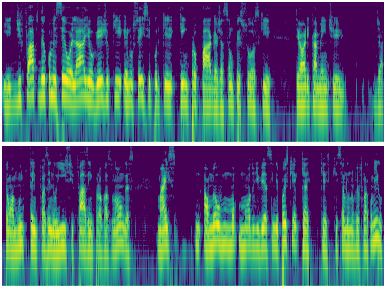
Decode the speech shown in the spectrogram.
E de fato, daí eu comecei a olhar e eu vejo que, eu não sei se porque quem propaga já são pessoas que teoricamente já estão há muito tempo fazendo isso e fazem provas longas, mas ao meu modo de ver assim, depois que, que, que, esse aluno veio falar comigo,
